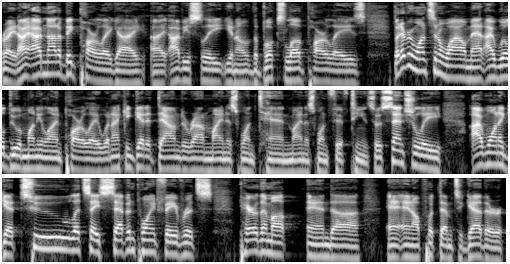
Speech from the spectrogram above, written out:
right? I, am not a big parlay guy. I, obviously, you know, the books love parlays, but every once in a while, Matt, I will do a money line parlay when I can get it down to around minus 110, minus 115. So essentially, I want to get two, let's say, seven point favorites, pair them up and uh, and, I'll put them together.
